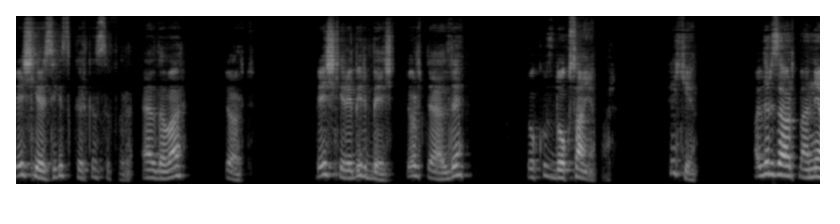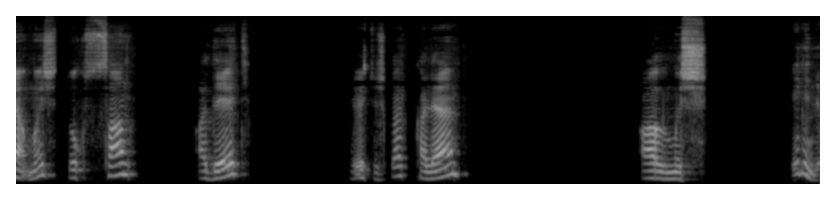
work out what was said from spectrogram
5 kere 8 40'ın sıfırı. Elde var 4. 5 kere 1 5. 4 de elde 9 90 yapar. Peki Ali Rıza öğretmen ne yapmış? 90 adet Evet çocuklar kalem almış. Elinde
